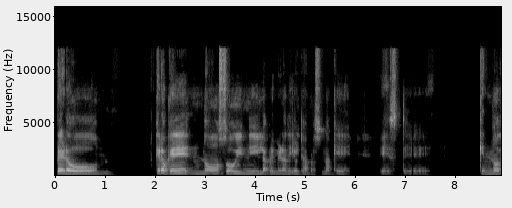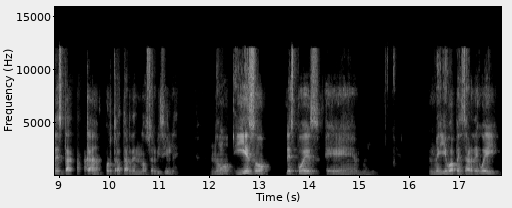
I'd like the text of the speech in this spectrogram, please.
pero mm, creo que no soy ni la primera ni la última persona que, este, que no destaca por tratar de no ser visible, ¿no? Y eso después eh, me llevó a pensar de, güey,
